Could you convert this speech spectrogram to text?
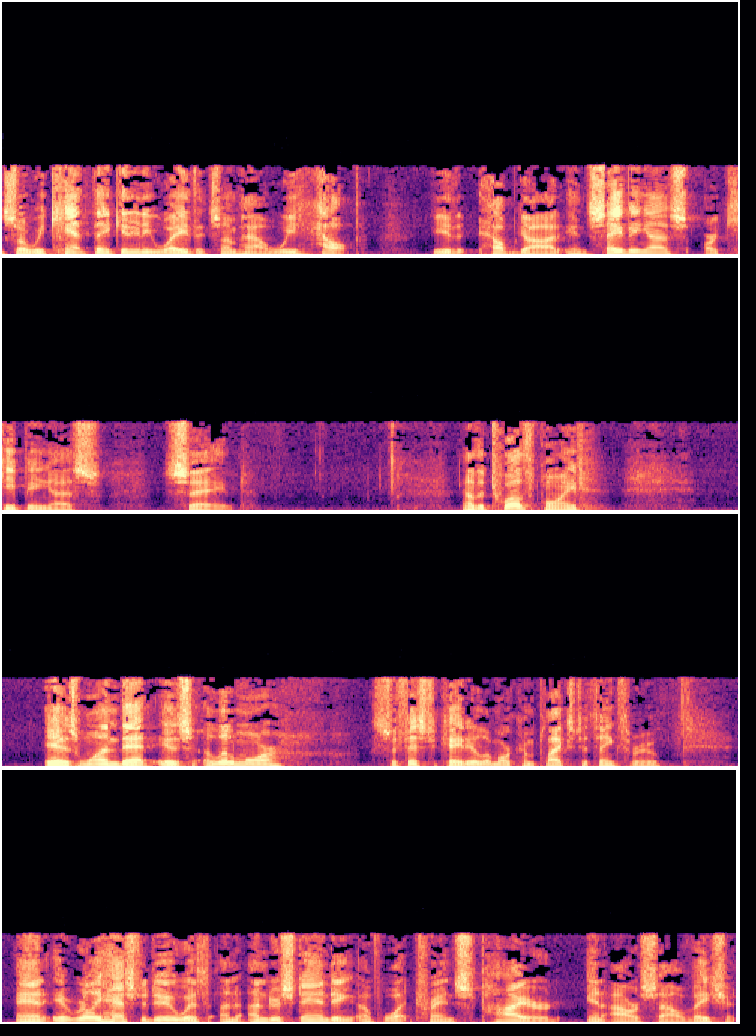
So we can't think in any way that somehow we help either help God in saving us or keeping us saved. Now the twelfth point is one that is a little more sophisticated, a little more complex to think through. And it really has to do with an understanding of what transpired in our salvation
